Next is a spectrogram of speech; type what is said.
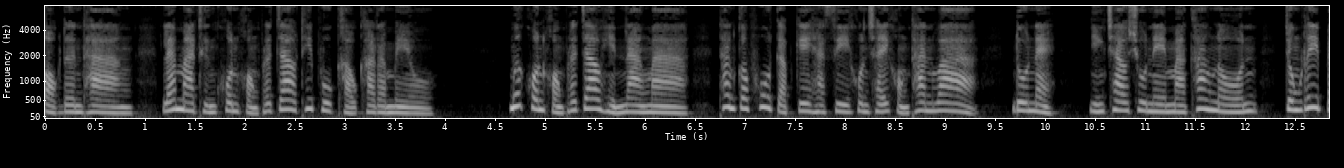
ออกเดินทาง และมาถึงคนของพระเจ้าที่ภูเขาคาราเมล เมื่อคนของพระเจ้าเห็นนางมา ท่านก็พูดกับเกฮาซีคนใช้ของท่านว่า ดูแน่หญิงชาวชูเนมมาข้างโน้น จงรีบไป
